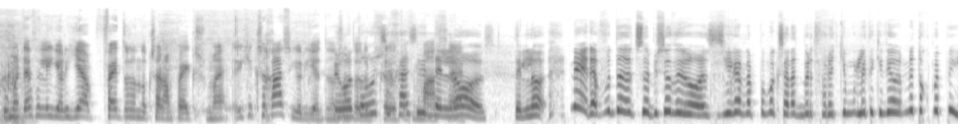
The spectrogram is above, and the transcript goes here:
Που μετά ήθελε η Γεωργία φέτος να το ξαναπέξουμε. Είχε ξεχάσει η Γεωργία ότι ήταν σε Εγώ αυτό το έχω επεισόδιο, ξεχάσει θυμάσαι; εντελώς. Τελώς... Ναι, ρε, αφού το στο επεισόδιο σας λέγα να πούμε ξανά την πρώτη φορά και μου λέτε και οι δύο, ναι, το έχουμε πει.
